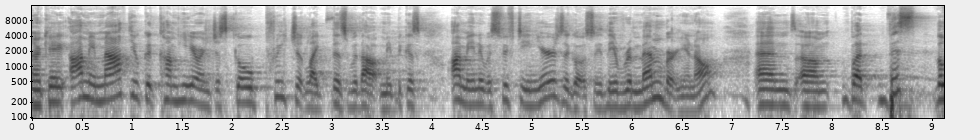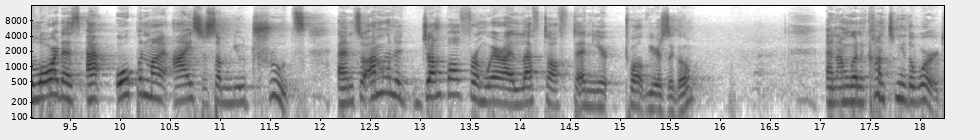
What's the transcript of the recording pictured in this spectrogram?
Okay, I mean, Matthew could come here and just go preach it like this without me because, I mean, it was 15 years ago, so they remember, you know. And, um, but this, the Lord has uh, opened my eyes to some new truths. And so I'm going to jump off from where I left off 10 year, 12 years ago. And I'm going to continue the word.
